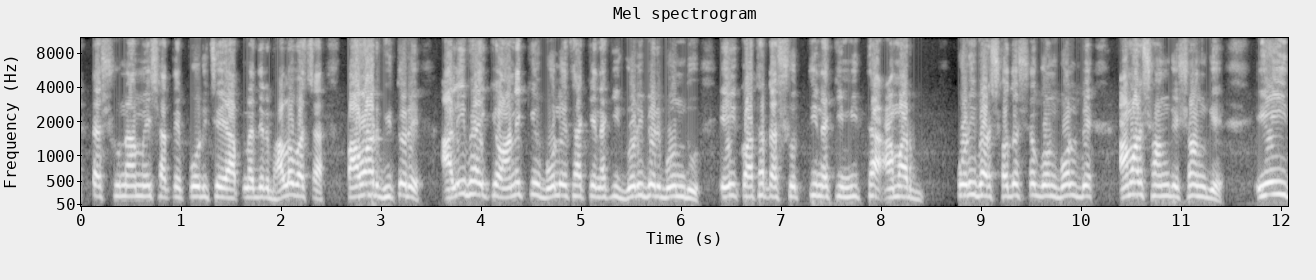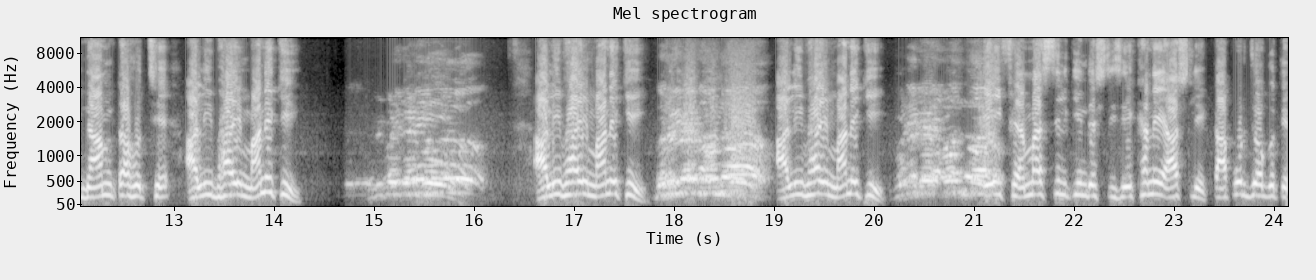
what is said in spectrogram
একটা সুনামের সাথে পরিচয়, আপনাদের ভালোবাসা পাওয়ার ভিতরে আলী ভাইকে অনেকে বলে থাকে নাকি গরিবের বন্ধু। এই কথাটা সত্যি নাকি মিথ্যা? আমার পরিবার সদস্যগণ বলবে আমার সঙ্গে সঙ্গে। এই নামটা হচ্ছে আলী ভাই মানে কি? আলী ভাই মানে কি? আলী ভাই মানে কি? এই ফেমাস সিল্ক ইন্ডাস্ট্রিজ এখানে আসলে কাপড় জগতে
